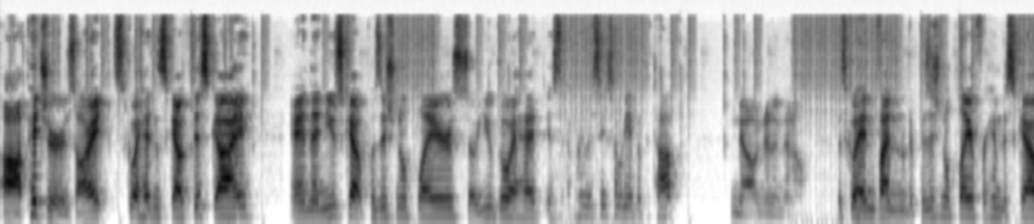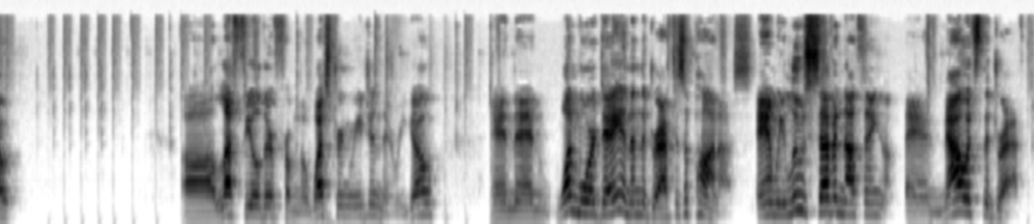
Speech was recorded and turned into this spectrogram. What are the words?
Uh, pitchers. All right, let's go ahead and scout this guy. And then you scout positional players. So you go ahead. Is am I missing somebody up at the top? No, no, no, no, no. Let's go ahead and find another positional player for him to scout. Uh, left fielder from the Western region. There we go. And then one more day, and then the draft is upon us. And we lose 7 nothing, and now it's the draft.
